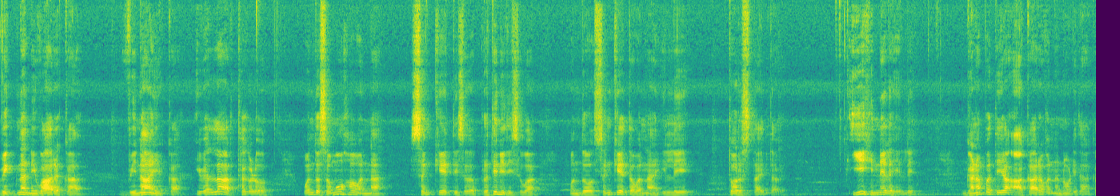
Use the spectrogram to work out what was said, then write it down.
ವಿಘ್ನ ನಿವಾರಕ, ವಿನಾಯಕ ಇವೆಲ್ಲ ಅರ್ಥಗಳು ಒಂದು ಸಮೂಹವನ್ನು ಸಂಕೇತಿಸುವ, ಪ್ರತಿನಿಧಿಸುವ ಒಂದು ಸಂಕೇತವನ್ನು ಇಲ್ಲಿ ತೋರಿಸ್ತಾ ಇದ್ದಾವೆ. ಈ ಹಿನ್ನೆಲೆಯಲ್ಲಿ ಗಣಪತಿಯ ಆಕಾರವನ್ನು ನೋಡಿದಾಗ,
